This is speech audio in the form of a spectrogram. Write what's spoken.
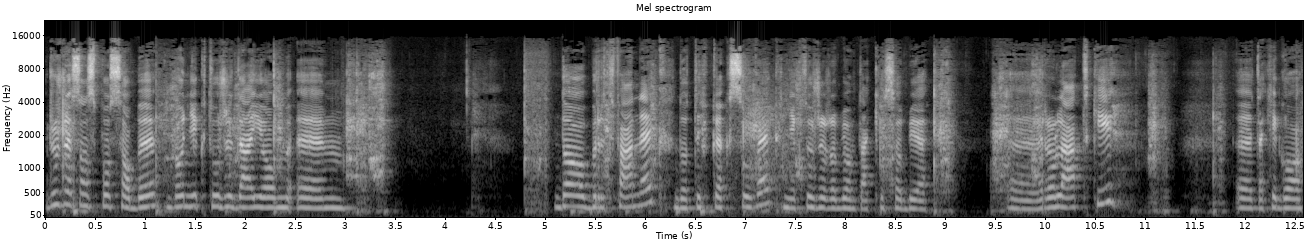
różne są sposoby, bo niektórzy dają do brytwanek, do tych keksówek. Niektórzy robią takie sobie e, rolatki, e, takiego,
